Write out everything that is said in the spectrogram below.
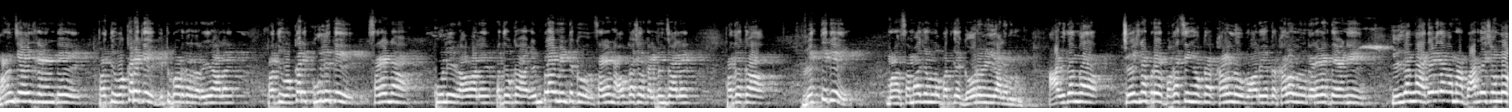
మనం చేయాల్సిన అంటే ప్రతి ఒక్కరికి గిట్టుబాటు ధర జరగాలి. ప్రతి ఒక్కరి కూలికి సరైన కూలీ రావాలి. ప్రతి ఒక్క ఎంప్లాయ్మెంట్కు సరైన అవకాశాలు కల్పించాలి. ప్రతి ఒక్క వ్యక్తికి మన సమాజంలో బతికే గౌరవం ఇవ్వాలి మనం. ఆ విధంగా చేసినప్పుడే భగత్ సింగ్ యొక్క కళలు వారి యొక్క కళలు నెరవేరుతాయని ఈ విధంగా అదేవిధంగా మన భారతదేశంలో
